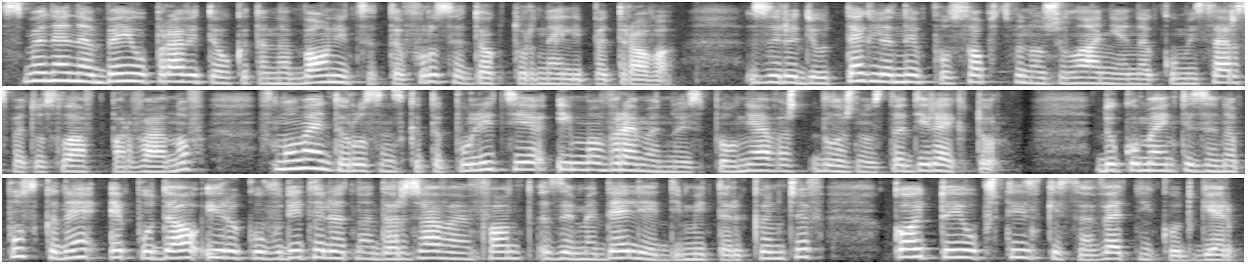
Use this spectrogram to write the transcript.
Сменена бе и управителката на болницата в Русе доктор Нели Петрова. Заради оттегляне по собствено желание на комисар Светослав Парванов, в момента русенската полиция има временно изпълняващ длъжността директор. Документи за напускане е подал и ръководителят на Държавен фонд Земеделие Димитър Кънчев, който е общински съветник от ГЕРБ.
